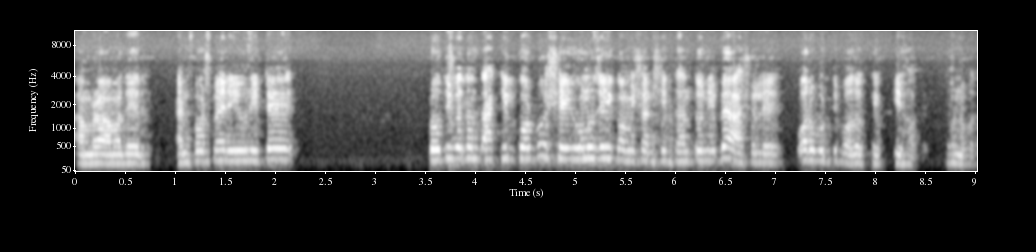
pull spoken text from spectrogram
আমরা আমাদের এনফোর্সমেন্ট ইউনিটে প্রতিবেদন দাখিল করব সেই অনুযায়ী কমিশন সিদ্ধান্ত নেবে আসলে পরবর্তী পদক্ষেপ কি হবে। ধন্যবাদ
